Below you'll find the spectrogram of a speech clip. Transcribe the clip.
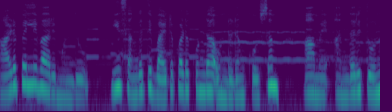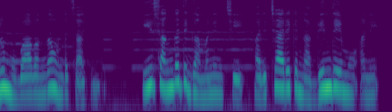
ఆడపల్లి వారి ముందు ఈ సంగతి బయటపడకుండా ఉండడం కోసం ఆమె అందరితోనూ ముభావంగా ఉండసాగింది. ఈ సంగతి గమనించి పరిచారిక నవ్విందేమో అని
